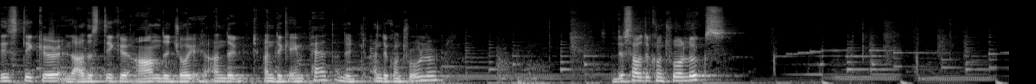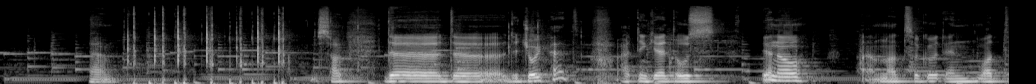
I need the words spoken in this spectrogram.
this sticker and the other sticker on the joy on the on the gamepad on the the controller. So this is how the controller looks. Um, so the the the joypad, I think yeah those, you know, I'm not so good in what.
